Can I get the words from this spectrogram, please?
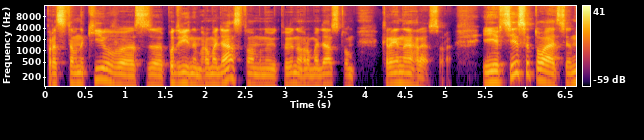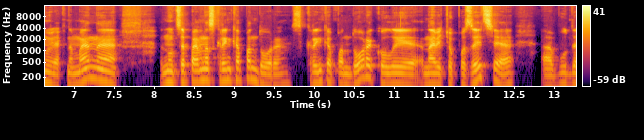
представників е, з подвійним громадянством, ну відповідно громадянством країни-агресора. І в цій ситуації, ну як на мене, ну це певна скринька Пандори. Скринька Пандори, коли навіть опозиція е, буде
